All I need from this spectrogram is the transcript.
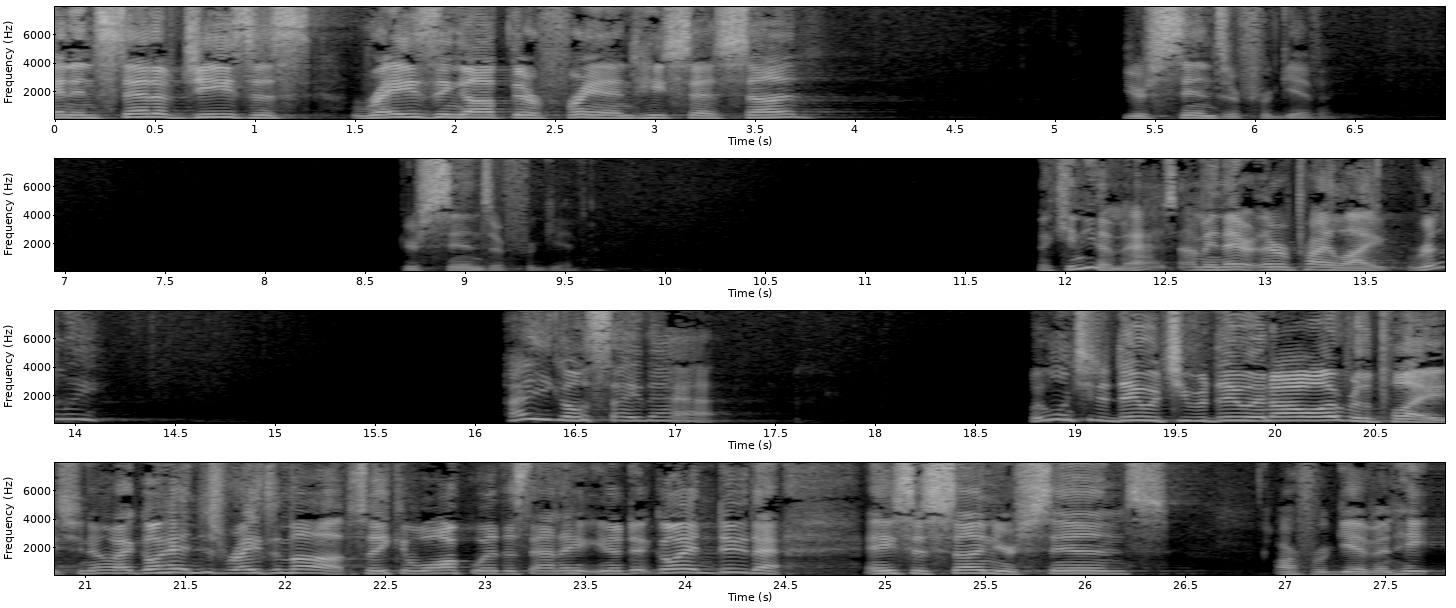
And instead of Jesus raising up their friend, he says, Son, your sins are forgiven. Your sins are forgiven. Now, can you imagine? I mean, they, they were probably like, Really? How are you going to say that? We want you to do what you were doing all over the place. You know, I go ahead and just raise him up so he can walk with us down here. You know, do, go ahead and do that. And he says, Son, your sins are forgiven. He,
